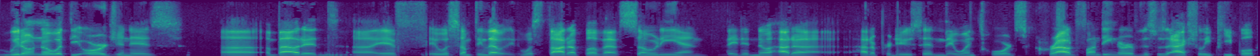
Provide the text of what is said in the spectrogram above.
we don't know what the origin is uh, about it. Uh, if it was something that was thought up of as Sony and they didn't know how to how to produce it and they went towards crowdfunding or if this was actually people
